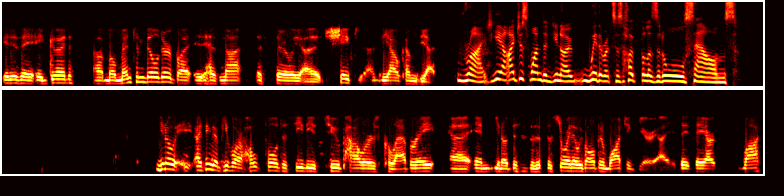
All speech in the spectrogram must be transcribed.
it is a, a good uh, momentum builder, but it has not necessarily uh, shaped the outcomes yet. Right. Yeah. I just wondered, you know, whether it's as hopeful as it all sounds you know, I think that people are hopeful to see these two powers collaborate. Uh, and, you know, this is the, the, story that we've all been watching here. Uh, they, they, are locked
